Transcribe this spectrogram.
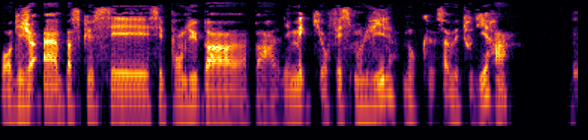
Bon déjà un parce que c'est c'est pondu par par les mecs qui ont fait Smallville, donc ça veut tout dire. Hein. Mhm.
